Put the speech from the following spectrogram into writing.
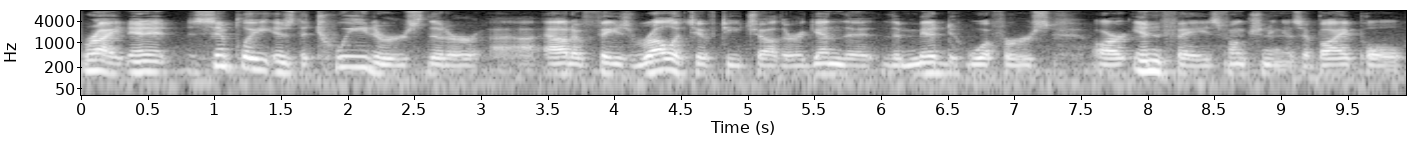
Right, and it simply is the tweeters that are uh, out of phase relative to each other. Again, the, the mid woofers are in phase, functioning as a bipole.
